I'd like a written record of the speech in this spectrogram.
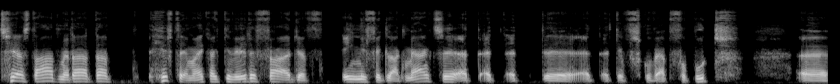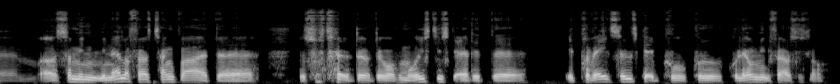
Til at starte med, der, der hæftede jeg mig ikke rigtig ved det, før at jeg egentlig fik lagt mærke til, at, at, at, øh, at, at det skulle være forbudt. Øh, og så min, min allerførste tanke var, at øh, jeg synes, det, det, det var humoristisk, at et, øh, et privat selskab kunne, kunne, kunne lave en ny færdselslov.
